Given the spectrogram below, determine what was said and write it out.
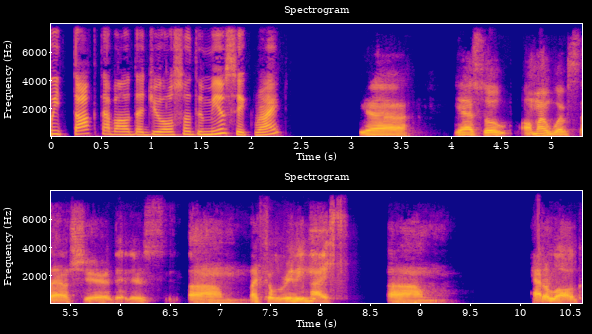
we talked about that you also do music, right? Yeah, yeah. So on my website, I'll share that there's um, like a really nice um, catalog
